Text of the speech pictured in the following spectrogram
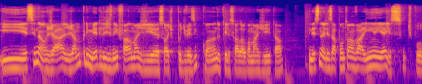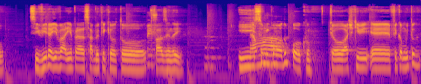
E esse não, já, já no primeiro eles nem falam magia, é só, tipo, de vez em quando que eles falam alguma magia e tal. E nesse não, eles apontam uma varinha e é isso. Tipo, se vira aí varinha para saber o que, que eu tô fazendo aí. E é isso uma... me incomoda um pouco. Que eu acho que é, fica muito,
